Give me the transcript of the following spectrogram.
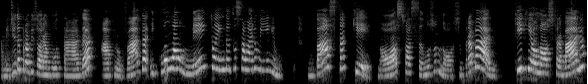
a medida provisória votada, aprovada e com aumento ainda do salário mínimo. Basta que nós façamos o nosso trabalho. O que, que é o nosso trabalho?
